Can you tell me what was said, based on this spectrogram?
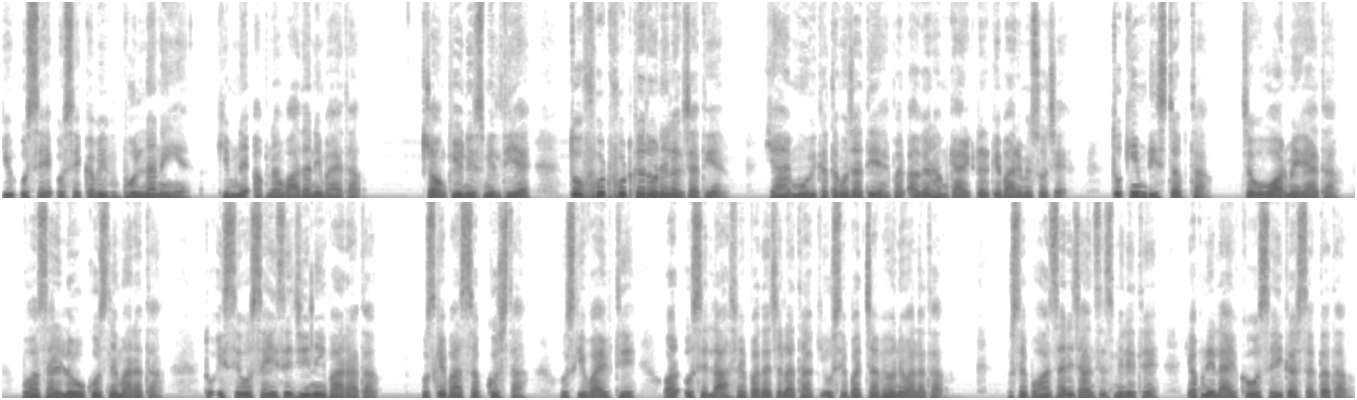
कि उसे उसे कभी भी भूलना नहीं है। किम ने अपना वादा निभाया था। चौंक की न्यूज़ मिलती है तो फुट फुट कर रोने लग जाती है। यहाँ मूवी खत्म हो जाती है, पर अगर हम कैरेक्टर के बारे में सोचें तो किम डिस्टर्ब था, जब वो वॉर में गया था। बहुत सारे लोगों को उसने मारा था तो इससे वो सही से जी नहीं पा रहा था। उसके पास सब कुछ था, उसकी वाइफ थी, और उसे लास्ट में पता चला था कि उसे बच्चा भी होने वाला था। उसे बहुत सारे चांसेस मिले थे कि अपनी लाइफ को वो सही कर सकता था।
